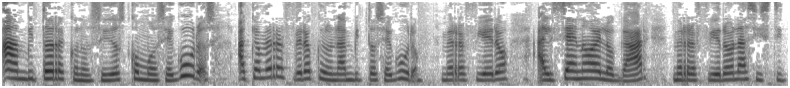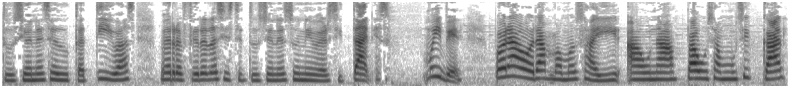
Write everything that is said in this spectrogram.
ámbitos reconocidos como seguros. ¿A qué me refiero con un ámbito seguro? Me refiero al seno del hogar, me refiero a las instituciones educativas, me refiero a las instituciones universitarias. Muy bien, por ahora vamos a ir a una pausa musical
